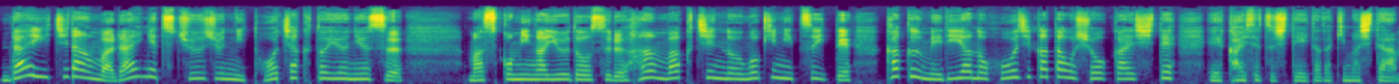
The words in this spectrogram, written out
第1弾は来月中旬に到着というニュース。マスコミが誘導する反ワクチンの動きについて各メディアの報じ方を紹介して、えー解説していただきました。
